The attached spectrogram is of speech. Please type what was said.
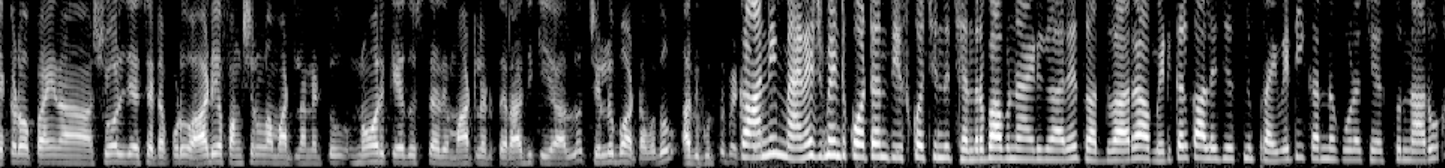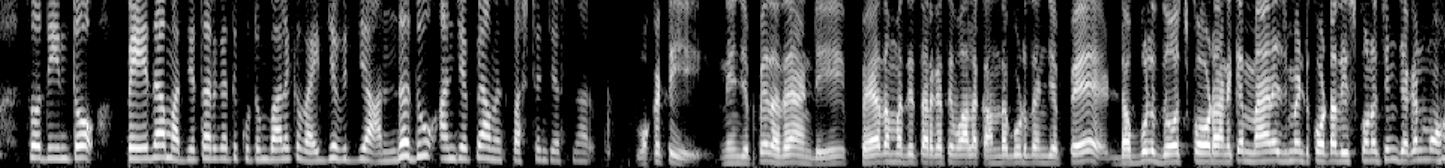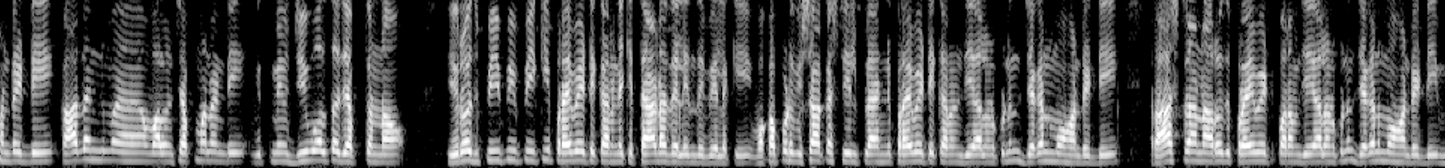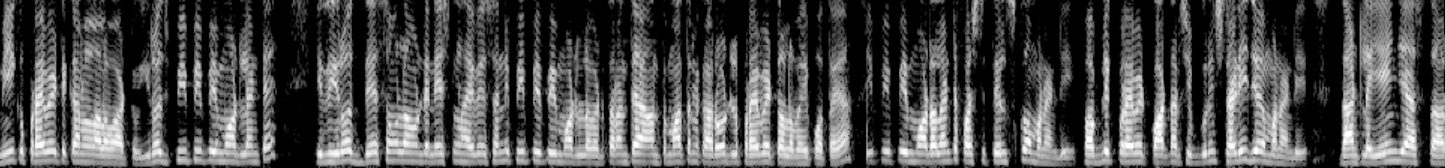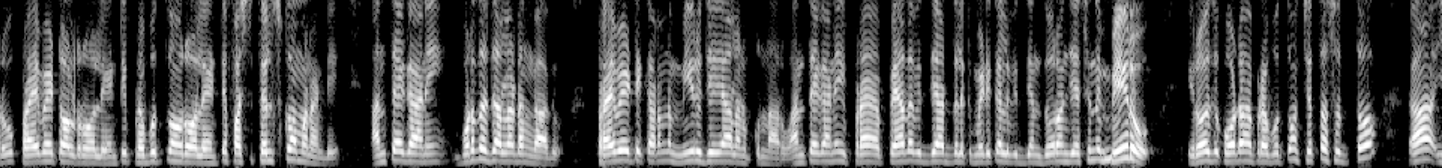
ఎక్కడో పైన షోలు చేసేటప్పుడు ఆడియో ఫంక్షన్లో మాట్లాడినట్టు నోరుకి ఏదొస్తే అది మాట్లాడితే రాజకీయాల్లో చెల్లుబాటు అవ్వదు. అది గుర్తుపెట్టు కానీ మేనేజ్మెంట్ కోటను తీసుకొచ్చింది చంద్రబాబు నాయుడు గారే. తద్వారా మెడికల్ కాలేజెస్ని ప్రైవేటీకరణ కూడా చేస్తున్నారు. సో దీంతో పేద మధ్యతరగతి కుటుంబాలకి వైద్య విద్య అందదు అని చెప్పి ఆమె స్పష్టం చేస్తున్నారు. ఒకటి నేను చెప్పేది అదే అండి. పేద మధ్య తరగతి వాళ్ళకి అందకూడదని చెప్పే డబ్బులు దోచుకోవడానికే మేనేజ్మెంట్ కోటా తీసుకొని వచ్చింది జగన్మోహన్ రెడ్డి. కాదని వాళ్ళని చెప్పమనండి. విత్ మేము జీవోలతో చెప్తున్నాం. ఈరోజు పీపీపీకి ప్రైవేటీకరణకి తేడా తెలింది వీళ్ళకి. ఒకప్పుడు విశాఖ స్టీల్ ప్లాంట్ని ప్రైవేటీకరణ చేయాలనుకున్నది జగన్మోహన్ రెడ్డి. రాష్ట్రాన్ని ఆ రోజు ప్రైవేట్ పరం చేయాలనుకున్నది జగన్మోహన్ రెడ్డి. మీకు ప్రైవేటీకరణలు అలవాటు. ఈరోజు పీపీపీ మోడల్ అంటే ఇది ఈరోజు దేశంలో ఉండే నేషనల్ హైవేస్ అన్ని పీపీపీ మోడల్లో పెడతారు. అంతే అంత మాత్రం ఆ రోడ్లు ప్రైవేట్ వాళ్ళు అయిపోతాయా? పీపీపీ మోడల్ అంటే ఫస్ట్ తెలుసుకోమనండి. పబ్లిక్ ప్రైవేట్ పార్ట్నర్షిప్ గురించి స్టడీ చేయమనండి. దాంట్లో ఏం చేస్తారు? ప్రైవేట్ వాళ్ళ రోల్ ఏంటి? ప్రభుత్వం రోల్ ఏంటి? ఫస్ట్ తెలుసుకోమనండి. అంతేగాని బురద జల్లడం కాదు. ప్రైవేటీకరణ మీరు చేయాలనుకున్నారు. అంతేగాని ప్ర- పేద విద్యార్థులకు మెడికల్ విద్యను దూరం చేసింది మీరు. ఈరోజు కూటమి ప్రభుత్వం చిత్తశుద్ధితో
